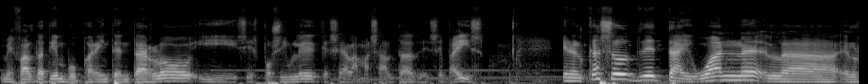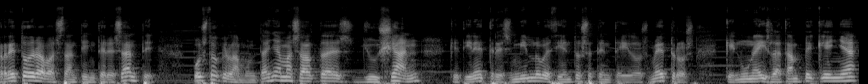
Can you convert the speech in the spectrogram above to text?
me falta tiempo para intentarlo y, si es posible, que sea la más alta de ese país. En el caso de Taiwán, el reto era bastante interesante puesto que la montaña más alta es Yushan, que tiene 3.972 metros, que en una isla tan pequeña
